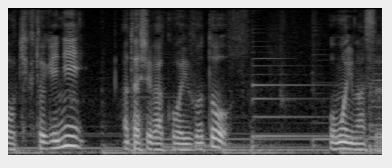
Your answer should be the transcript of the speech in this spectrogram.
を聞くときに私はこういうことを思います。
